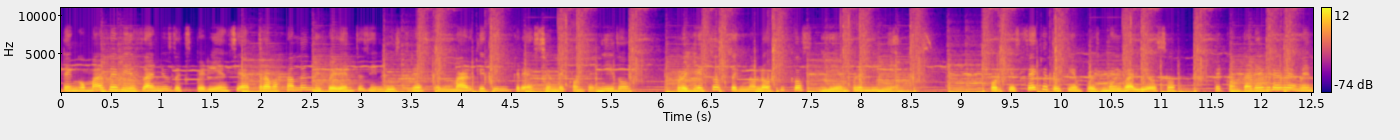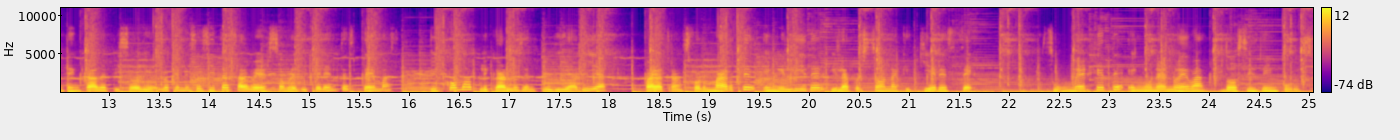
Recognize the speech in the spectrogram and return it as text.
Tengo más de 10 años de experiencia trabajando en diferentes industrias en marketing, creación de contenidos, proyectos tecnológicos y emprendimientos. Porque sé que tu tiempo es muy valioso, te contaré brevemente en cada episodio lo que necesitas saber sobre diferentes temas y cómo aplicarlos en tu día a día para transformarte en el líder y la persona que quieres ser. Sumérgete en una nueva dosis de impulso.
